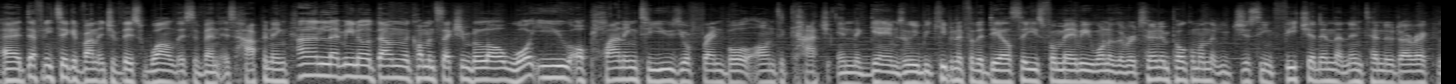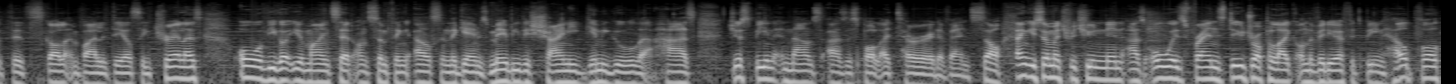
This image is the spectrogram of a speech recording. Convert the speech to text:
uh, definitely take advantage of this while this event is happening. And let me know down in the comment section below what you are planning to use your friend ball on to catch in the games. We'll be keeping it for the DLCs for maybe one of the returning Pokemon that we've just seen featured in that Nintendo Direct with the Scarlet and Violet DLC trailers. Or have you got your mindset on something else in the games? Maybe the shiny Gimmighoul that has just been announced as a Spotlight Tera Raid event. So thank you so much for tuning in. As always, friends, do drop a like on the video if it's been helpful.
